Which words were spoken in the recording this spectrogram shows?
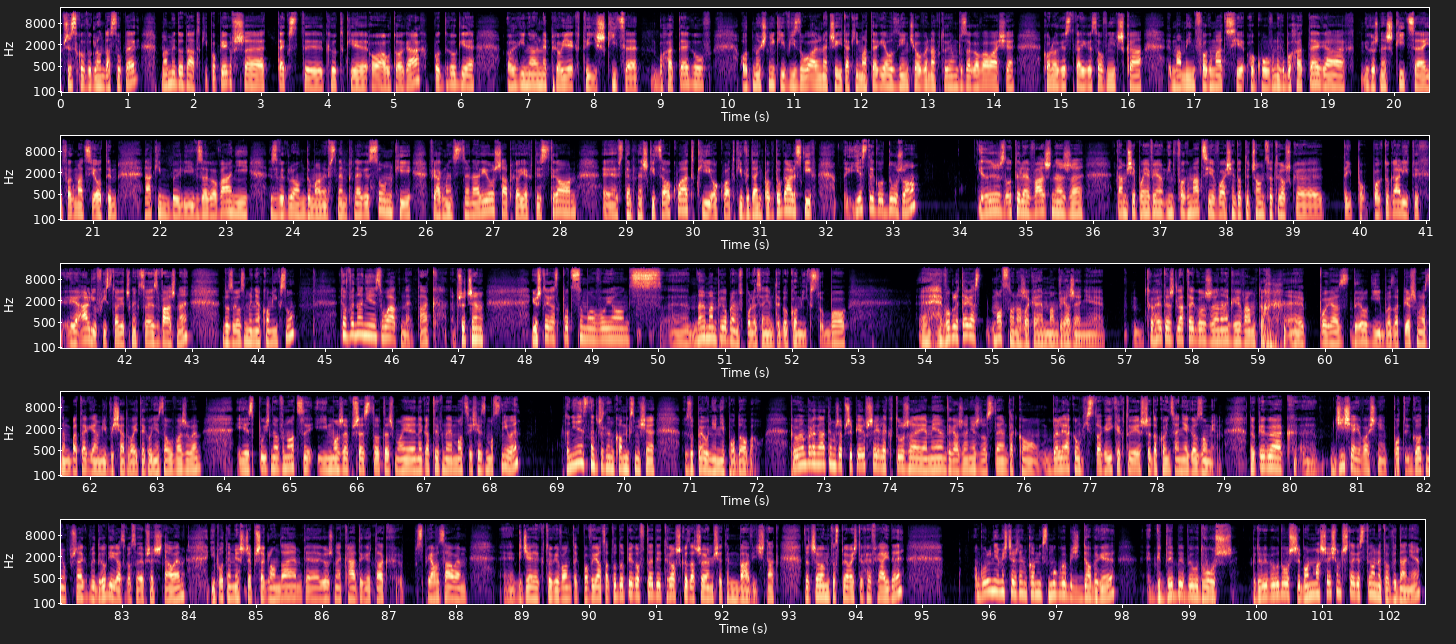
Wszystko wygląda super. Mamy dodatki. Po pierwsze teksty krótkie o autorach, po drugie oryginalne projekty i szkice bohaterów, odnośniki wizualne, czyli taki materiał zdjęciowy, na którym wzorowała się kolorystka i rysowniczka. Mamy informacje o głównych bohaterach, różne szkice, informacje o tym, na kim byli wzorowani z wyglądu. Mamy wstępne rysunki, fragment scenariusza, projekty stron, e, wstępne szkice okładki, okładki wydań portugalskich. Jest tego dużo, i to też jest o tyle ważne, że tam się pojawiają informacje właśnie dotyczące troszkę tej Portugalii, tych realiów historycznych, co jest ważne do zrozumienia komiksu. To wydanie jest ładne, tak? Przy czym już teraz podsumowując, e, no mam problem z poleceniem tego komiksu, bo e, w ogóle teraz mocno narzekałem, mam wrażenie. Trochę też dlatego, że nagrywam to e, po raz drugi, bo za pierwszym razem bateria mi wysiadła i tego nie zauważyłem. Jest późno w nocy i może przez to też moje negatywne emocje się wzmocniły. To nie jest tak, że ten komiks mi się zupełnie nie podobał. Problem polega na tym, że przy pierwszej lekturze ja miałem wrażenie, że dostałem taką byle jaką historyjkę, której jeszcze do końca nie rozumiem. Dopiero jak e, dzisiaj właśnie po tygodniu przerwy drugi raz go sobie przeczytałem i potem jeszcze przeglądałem te różne kadry, tak sprawdzałem, e, gdzie który wątek powraca, to dopiero wtedy troszkę zacząłem się tym bawić, tak? Zaczęło mi to sprawiać trochę frajdy, ogólnie myślę, że ten komiks mógłby być dobry, gdyby był dłuższy. Gdyby był dłuższy, bo on ma 64 strony to wydanie,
